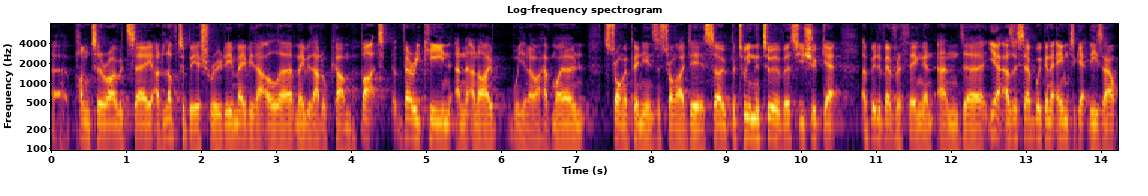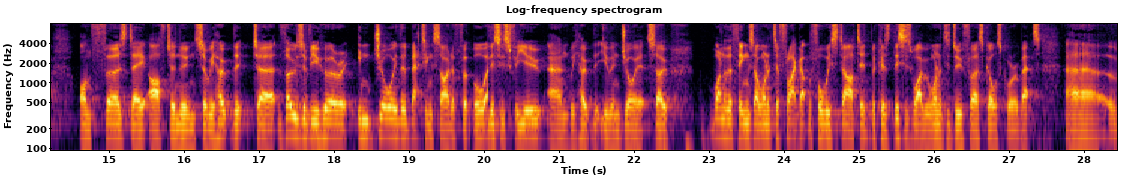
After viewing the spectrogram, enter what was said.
uh, punter, I would say. I'd love to be a shrewdy. Maybe that'll uh, maybe that'll come, but very keen, and, and I you know I have my own strong opinions and strong ideas. So between the two of us, you should get a bit of everything, and and uh, yeah, as I said, we're going to aim to get these out on Thursday afternoon. So we hope that uh, those of you who are, enjoy the betting side of football, this is for you, and we hope that you enjoy it. So one of the things I wanted to flag up before we started, because this is why we wanted to do first goal scorer bets. Uh,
